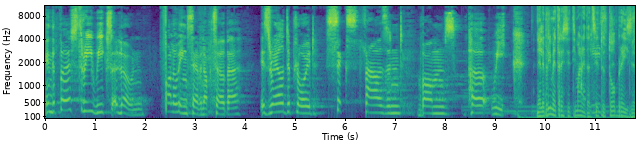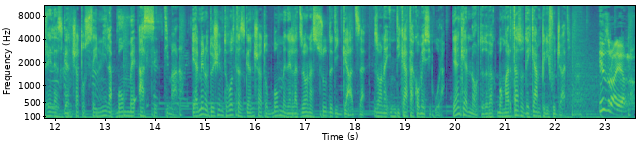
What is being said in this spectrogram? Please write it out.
In the first three weeks alone, following 7 October, Israel deployed 6,000 bombs per week. Nelle prime tre settimane dal 7 ottobre Israele ha sganciato 6.000 bombe a settimana e almeno 200 volte ha sganciato bombe nella zona sud di Gaza, zona indicata come sicura, e anche a nord dove ha bombardato dei campi rifugiati. Israel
